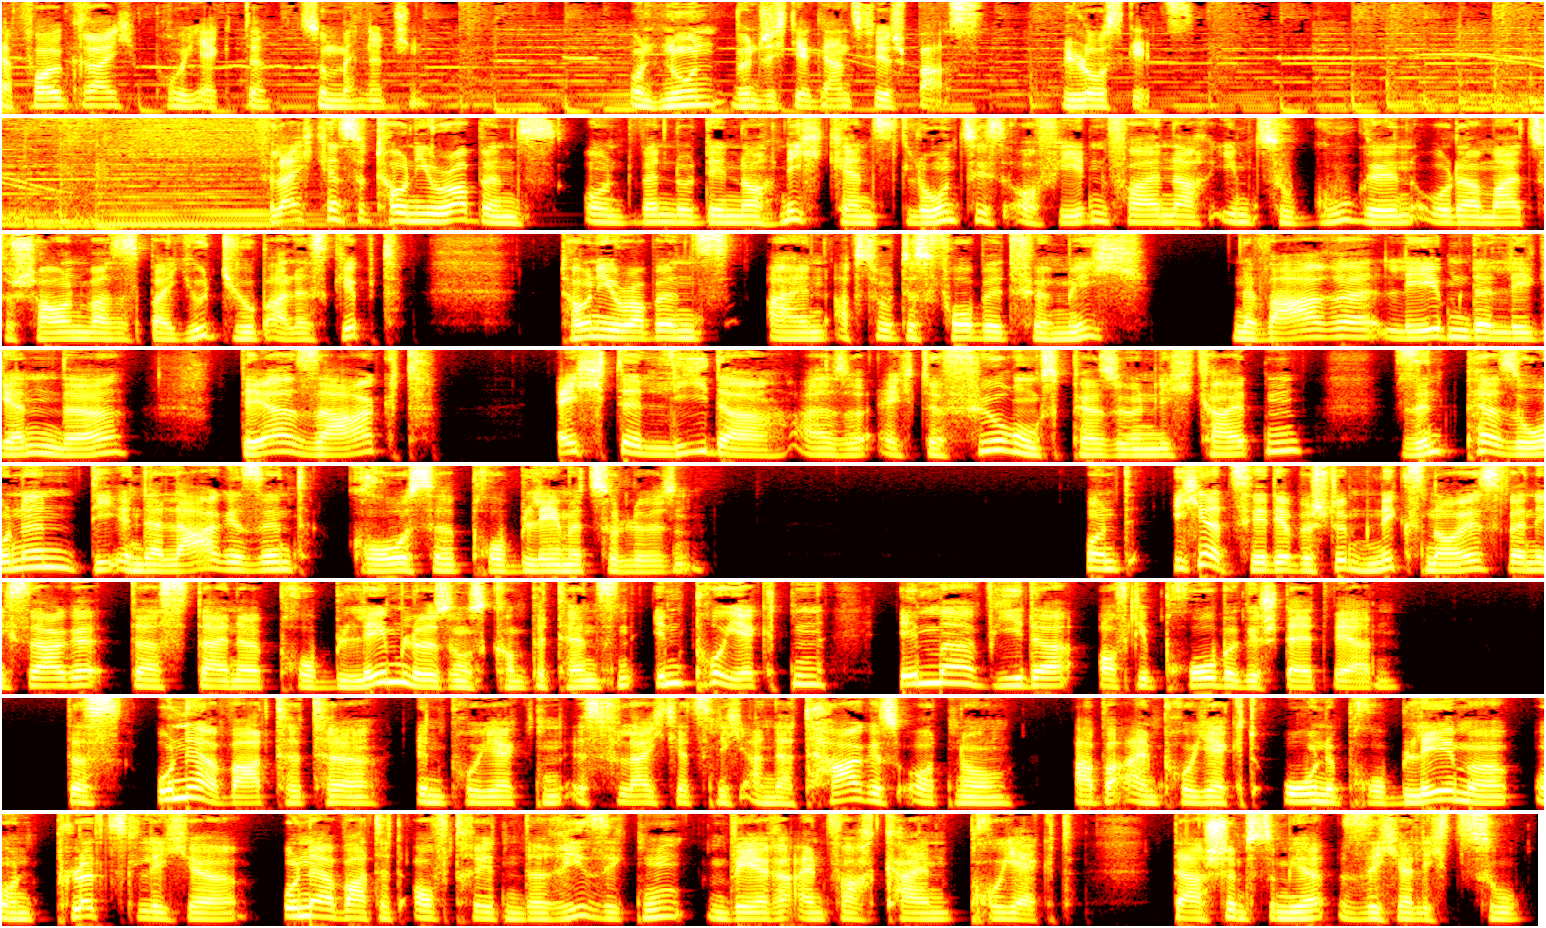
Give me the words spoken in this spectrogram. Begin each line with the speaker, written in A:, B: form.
A: erfolgreich Projekte zu managen. Und nun wünsche ich dir ganz viel Spaß. Los geht's! Vielleicht kennst du Tony Robbins und wenn du den noch nicht kennst, lohnt es sich auf jeden Fall nach ihm zu googeln oder mal zu schauen, was es bei YouTube alles gibt. Tony Robbins, ein absolutes Vorbild für mich, eine wahre lebende Legende, der sagt, echte Leader, also echte Führungspersönlichkeiten, sind Personen, die in der Lage sind, große Probleme zu lösen. Und ich erzähle dir bestimmt nichts Neues, wenn ich sage, dass deine Problemlösungskompetenzen in Projekten immer wieder auf die Probe gestellt werden. Das Unerwartete in Projekten ist vielleicht jetzt nicht an der Tagesordnung, aber ein Projekt ohne Probleme und plötzliche, unerwartet auftretende Risiken wäre einfach kein Projekt. Da stimmst du mir sicherlich zu.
